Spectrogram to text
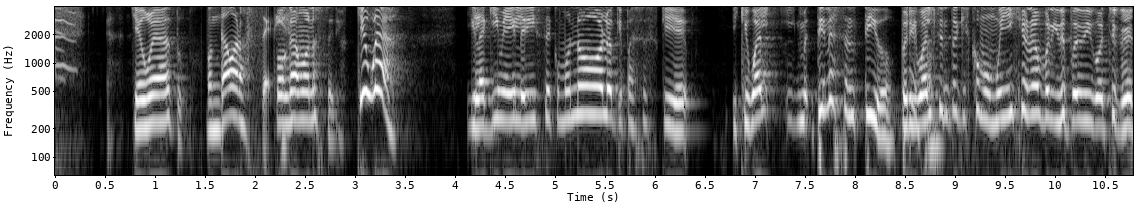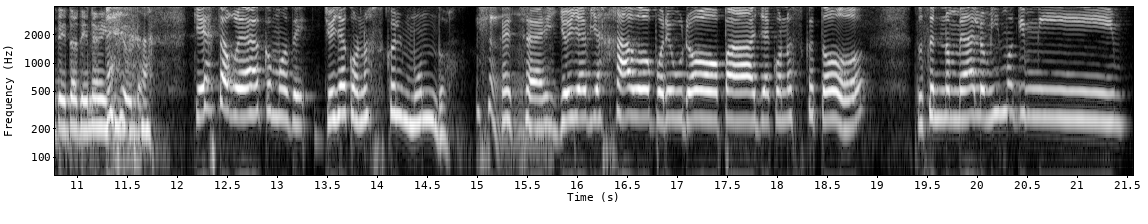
¿qué wea tú? Pongámonos serios. Pongámonos serios. ¿Qué wea? Y la Kimi ahí le dice como, no, lo que pasa es que... Y que igual tiene sentido, pero igual siento que es como muy ingenua porque después digo, chiquitita tiene 21. que esta wea como de, yo ya conozco el mundo, ¿cachai? Yo ya he viajado por Europa, ya conozco todo. Entonces no me da lo mismo que mi...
